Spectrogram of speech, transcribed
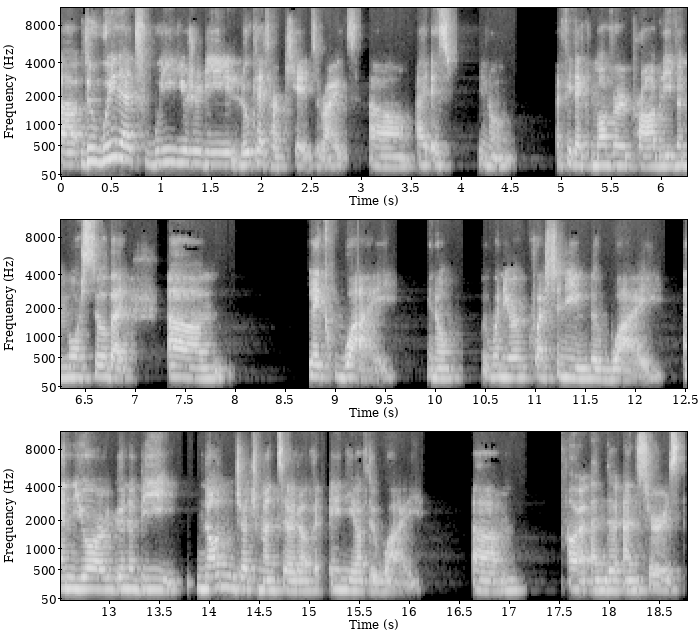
uh, the way that we usually look at our kids, right? Uh, I, is, you know, I feel like mother probably even more so, but um, like why, you know, when you're questioning the why, and you're going to be non-judgmental of any of the why. Um, uh, and the answers.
